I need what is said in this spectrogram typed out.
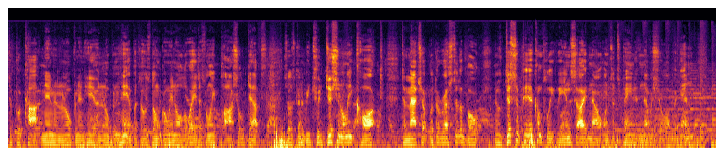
to put cotton in and an opening here and an opening here, but those don't go in all the way. That's only partial depth. So it's going to be traditionally caulked to match up with the rest of the boat. It'll disappear completely inside and out once it's painted and never show up again.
